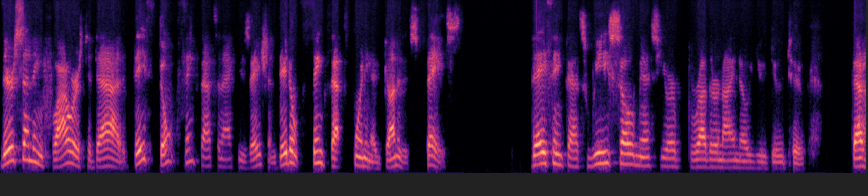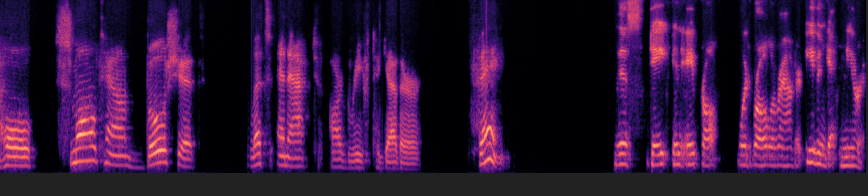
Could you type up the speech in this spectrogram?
they're sending flowers to dad. They don't think that's an accusation. They don't think that's pointing a gun at his face. They think that's, we so miss your brother, and I know you do too. That whole small town bullshit, let's enact our grief together thing. This date in April would roll around or even get near it.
